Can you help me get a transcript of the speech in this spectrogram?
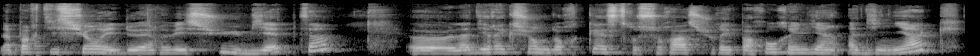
La partition est de Hervé Subiette. Euh, la direction d'orchestre sera assurée par Aurélien Adignac.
